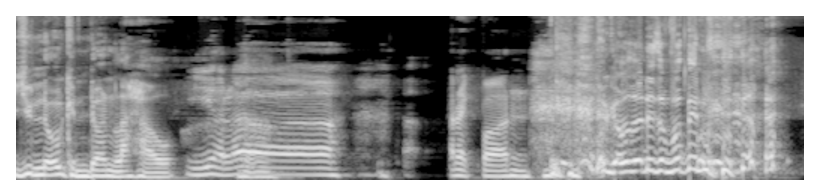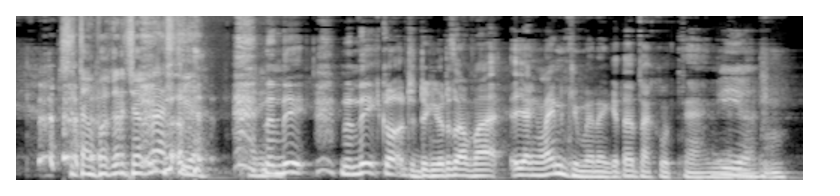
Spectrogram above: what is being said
you know gendon lah how. Iyalah. Rekpon. Gak usah disebutin. Sedang bekerja keras dia. Hari nanti nanti kalau didengar sama yang lain gimana kita takutnya. Iya. Mm.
